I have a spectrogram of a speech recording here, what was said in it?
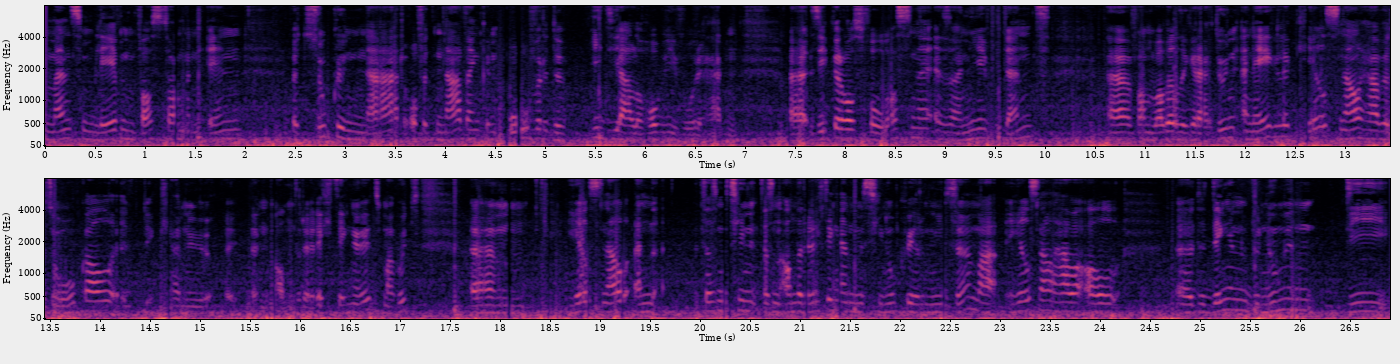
mensen blijven vasthangen in het zoeken naar of het nadenken over de ideale hobby voor hen. Uh, zeker als volwassene is dat niet evident uh, van wat wil je graag doen. En eigenlijk heel snel gaan we zo ook al, ik ga nu een ander andere richting uit. Maar goed, ehm, heel snel, en het is misschien het is een andere richting en misschien ook weer niet, hè, maar heel snel gaan we al uh, de dingen benoemen die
